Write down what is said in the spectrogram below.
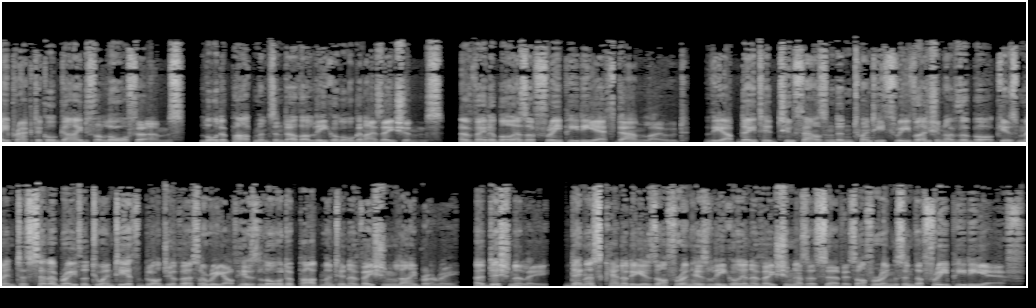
a practical guide for law firms, law departments and other legal organizations, available as a free PDF download. The updated 2023 version of the book is meant to celebrate the 20th blogiversary of his Law Department Innovation Library. Additionally, Dennis Kennedy is offering his legal innovation as a service offerings in the free PDF.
